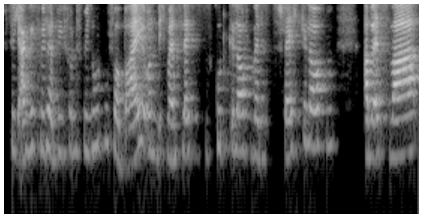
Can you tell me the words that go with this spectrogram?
sich angefühlt hat wie fünf Minuten vorbei. Und ich meine, vielleicht ist es gut gelaufen, vielleicht ist es schlecht gelaufen, aber es war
